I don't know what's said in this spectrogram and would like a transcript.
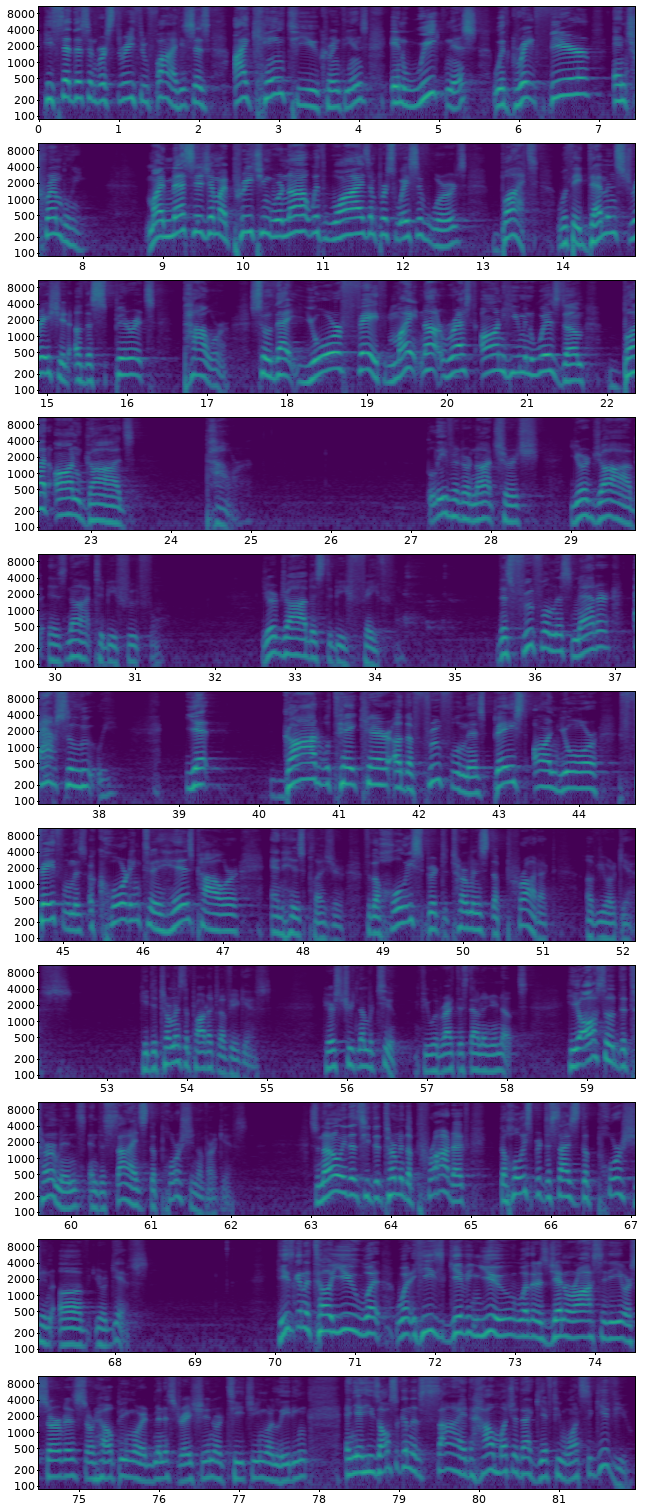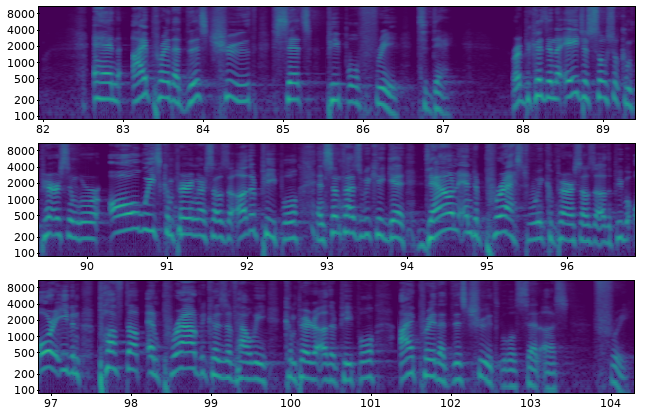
He said this in verse 3 through 5. He says, I came to you, Corinthians, in weakness, with great fear and trembling. My message and my preaching were not with wise and persuasive words, but with a demonstration of the Spirit's power, so that your faith might not rest on human wisdom, but on God's power. Believe it or not, church, your job is not to be fruitful. Your job is to be faithful. Does fruitfulness matter? Absolutely. Yet, God will take care of the fruitfulness based on your faithfulness according to His power and His pleasure. For the Holy Spirit determines the product of your gifts. He determines the product of your gifts. Here's truth number two, if you would write this down in your notes. He also determines and decides the portion of our gifts. So not only does He determine the product, the Holy Spirit decides the portion of your gifts. He's going to tell you what, what he's giving you, whether it's generosity or service or helping or administration or teaching or leading. And yet he's also going to decide how much of that gift he wants to give you. And I pray that this truth sets people free today right? Because in the age of social comparison, we're always comparing ourselves to other people, and sometimes we could get down and depressed when we compare ourselves to other people, or even puffed up and proud because of how we compare to other people, I pray that this truth will set us free.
